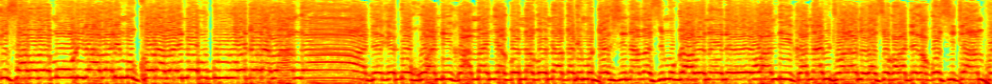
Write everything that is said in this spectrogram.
abatakisi abo bemuwulira abali mukola balina obugubi bwotolabanga. Ateekeddwa okuwandiika amanya gonna gonna agali mu takisi n'amasimu gaabwe naye newewandiika n'abitwalawo ne basooka bateekako sitampo.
